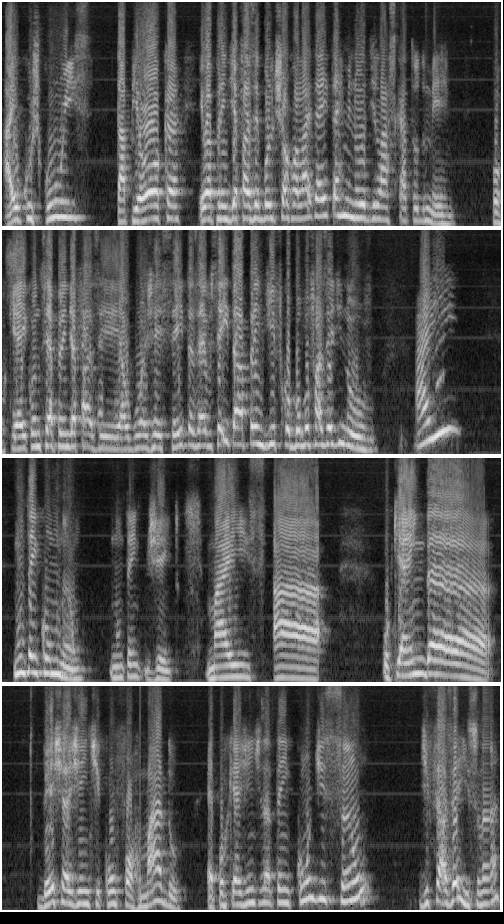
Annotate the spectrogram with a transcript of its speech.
aí o cuscuz, tapioca, eu aprendi a fazer bolo de chocolate, aí terminou de lascar tudo mesmo. Porque aí quando você aprende a fazer algumas receitas, aí você, eita, aprendi, ficou bom, vou fazer de novo. Aí não tem como não, não tem jeito. Mas a, o que ainda deixa a gente conformado é porque a gente ainda tem condição de fazer isso, né?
